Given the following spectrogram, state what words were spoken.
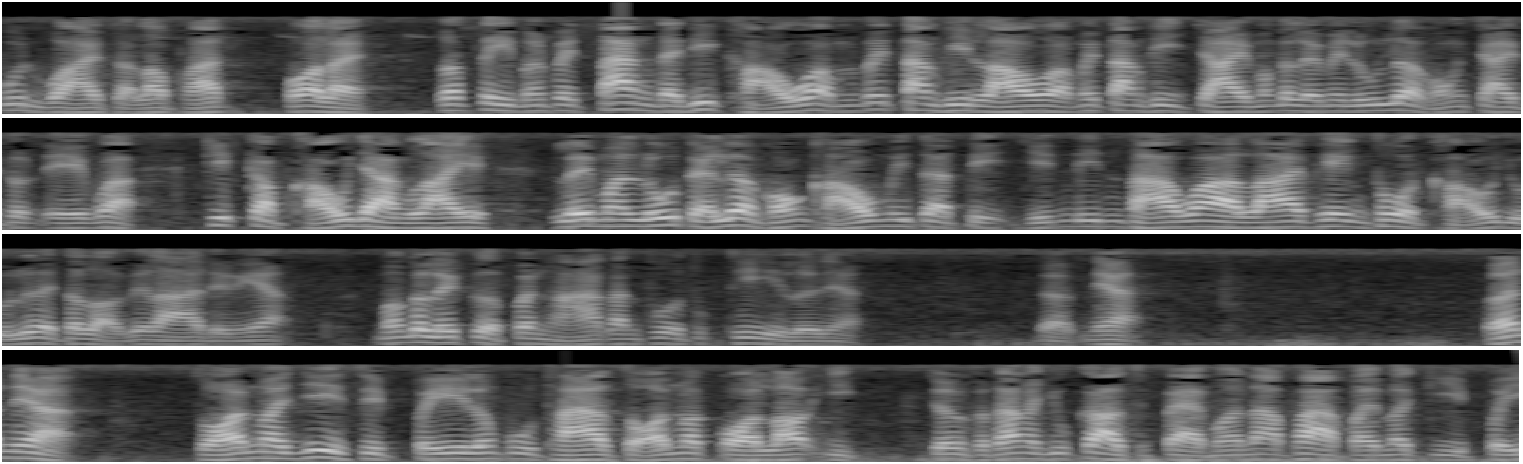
วุ่นวายสารพัดเพราะอะไร สติมันไปตั้งแต่ที่เขาอะมันไม่ตั้งที่เราอะไม่ตั้งที่ใจมันก็เลยไม่รู้เรื่องของใจตนเองว่า คิดกับเขาอย่างไร เลยมันรู้แต่เรื่องของเขามีแต่ติฉินดินทาว่าร้ายเพ่งโทษเขาอยู่เรื่อยตลอดเวลาเดี๋ยวนี้มันก็เลยเกิดปัญหากันทั่วทุกที่เลยเนี่ย แบบเนี้ยเพราะเนี่ย สอนมายี่สิบปีหลวงปู่ทาสอนมาก่อนเราอีก จนกระทั่งอายุเก้าสิบแปดมรณภาพไปมากี่ปี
